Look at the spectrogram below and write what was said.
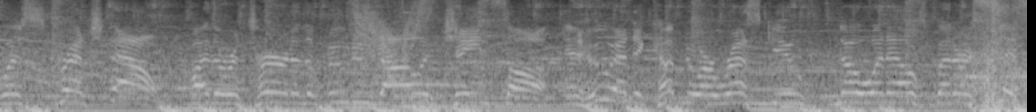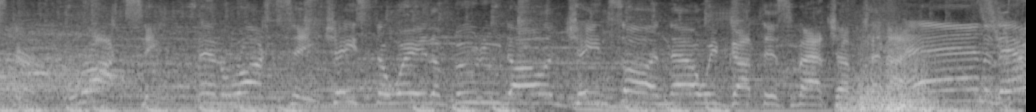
was stretched out by the return of the Voodoo Doll and Chainsaw. And who had to come to her rescue? No one else but her sister, Roxxy. And Roxxy chased away the Voodoo Doll and Chainsaw, and now we've got this matchup tonight. And their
